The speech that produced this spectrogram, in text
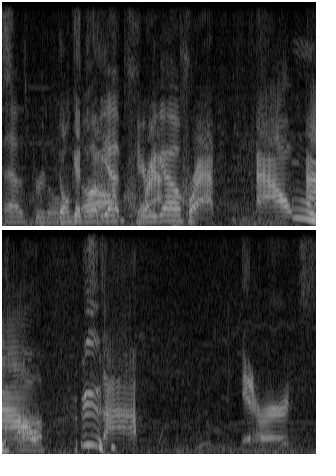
That was brutal. Don't get. Oh, oh, yep. crap, Here we go. Crap. Ow. Ow. Stop. It hurts.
